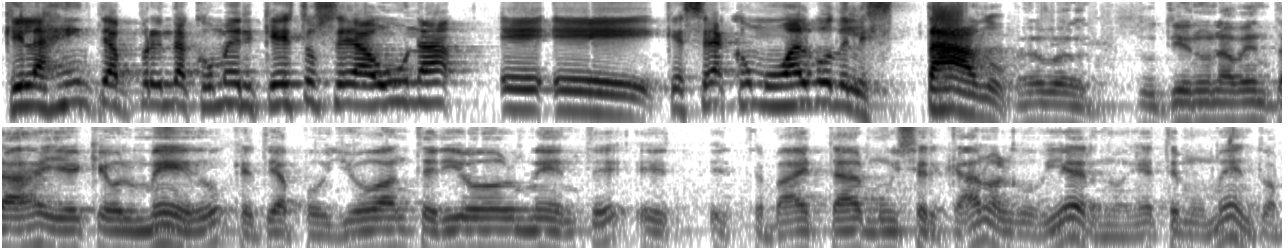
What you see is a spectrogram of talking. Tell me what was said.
que la gente aprenda a comer, que esto sea una, eh, eh, que sea como algo del Estado. Bueno, bueno, tú tienes una ventaja y es que Olmedo, que te apoyó anteriormente, eh, este, va a estar muy cercano al gobierno en este momento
